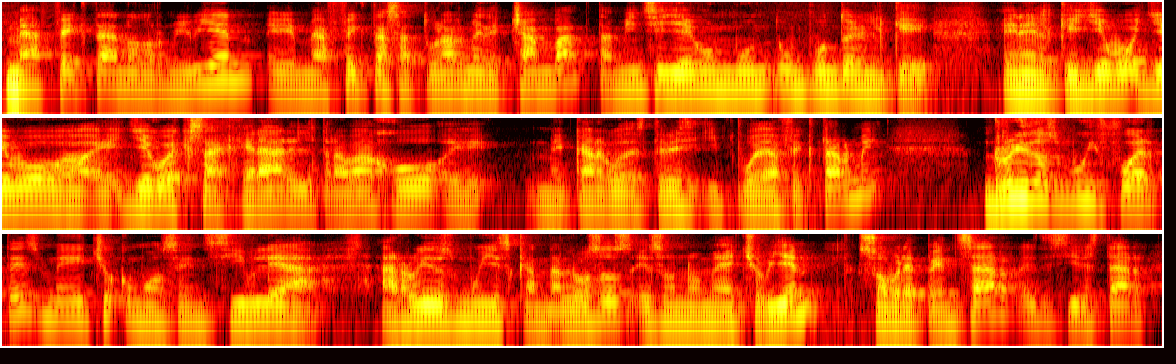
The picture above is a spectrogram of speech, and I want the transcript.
Me afecta no dormir bien, eh, me afecta a saturarme de chamba. También si llega un, un, punto en el que, en el que llevo, llevo, eh, llego a exagerar el trabajo, eh, me cargo de estrés y puede afectarme. Ruidos muy fuertes, me he hecho como sensible a, ruidos muy escandalosos, eso no me ha hecho bien. Sobrepensar, es decir, estar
